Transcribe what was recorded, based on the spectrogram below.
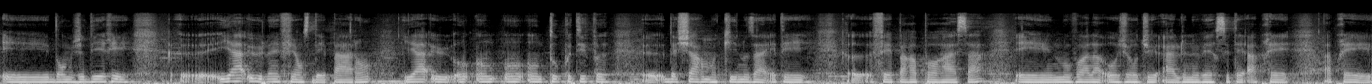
Et donc, je dirais, euh, il y a eu l'influence des parents, il y a eu un, un, tout petit peu euh, de charme qui nous a été euh, fait par rapport à ça. Et et nous voilà aujourd'hui à l'université après, après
